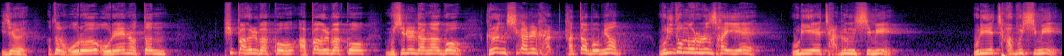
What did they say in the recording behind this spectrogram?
이제 어떤 오랜 어떤 핍박을 받고 압박을 받고 무시를 당하고 그런 시간을 가, 갖다 보면 우리도 모르는 사이에 우리의 자긍심이 우리의 자부심이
